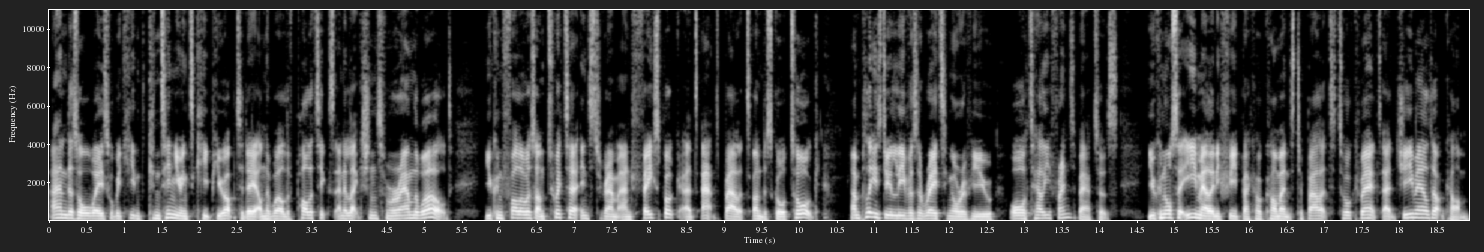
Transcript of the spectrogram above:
And as always, we'll be continuing to keep you up to date on the world of politics and elections from around the world. You can follow us on Twitter, Instagram, and Facebook at, at ballot underscore talk. And please do leave us a rating or review or tell your friends about us. You can also email any feedback or comments to ballot talk about at gmail.com.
